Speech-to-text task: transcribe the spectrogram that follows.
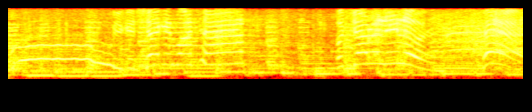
Woo! You can shake it one time for Jerry Lee Lewis. Yeah,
